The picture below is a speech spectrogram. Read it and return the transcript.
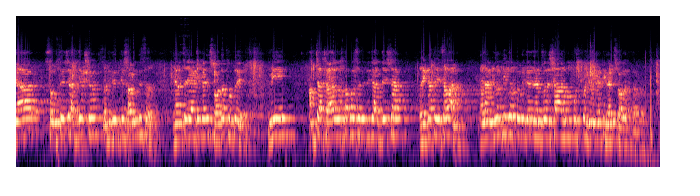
या संस्थेचे अध्यक्ष संदीपजी साळुंदे सर यांचं या ठिकाणी स्वागत होतंय. मी आमच्या शाळा व्यवस्थापन समितीचे अध्यक्षा रेखाताई चव्हाण यांना विनंती करतो मी त्यांचं शाल व पुष्प घेऊन या ठिकाणी स्वागत करतो.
